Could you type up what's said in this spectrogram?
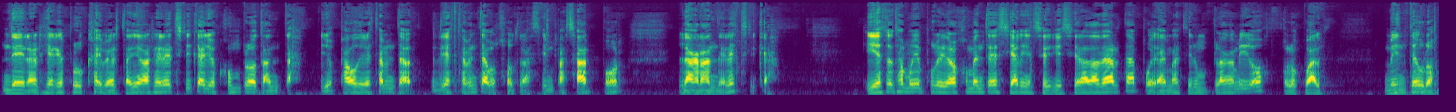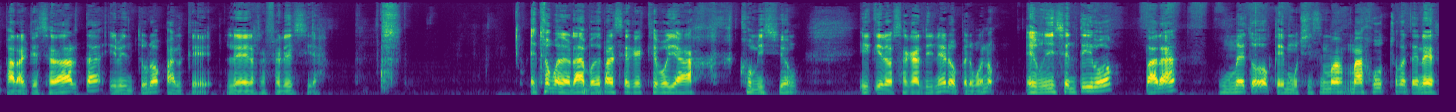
de la energía que produzca y verta a la red eléctrica, yo os compro tanta y os pago directamente, directamente a vosotras sin pasar por la grande eléctrica. Y esto está muy bien porque ya os comenté, si alguien se quisiera dar de alta, pues además tiene un plan amigo, con lo cual 20 euros para que se da alta y 20 euros para el que le referencia. Esto, pues de verdad, puede parecer que es que voy a comisión y quiero sacar dinero, pero bueno, es un incentivo para un método que es muchísimo más justo que tener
